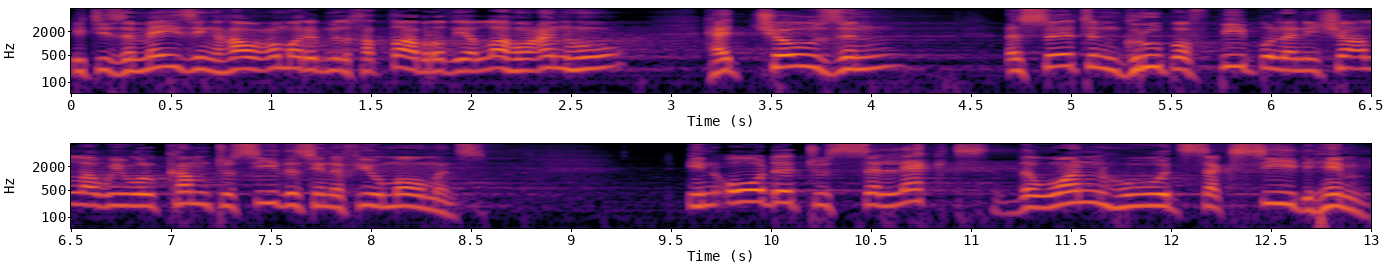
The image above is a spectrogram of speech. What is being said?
It is amazing how Umar ibn al-Khattab radiallahu anhu had chosen a certain group of people and inshallah we will come to see this in a few moments in order to select the one who would succeed him.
